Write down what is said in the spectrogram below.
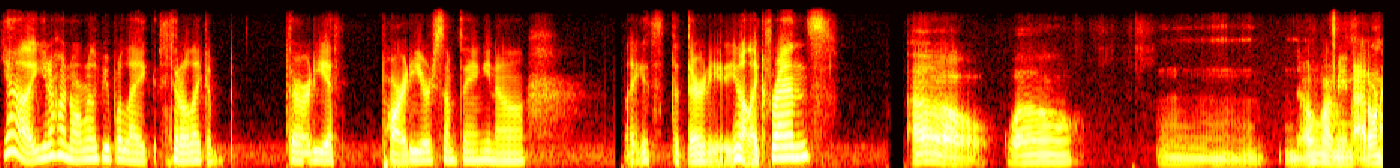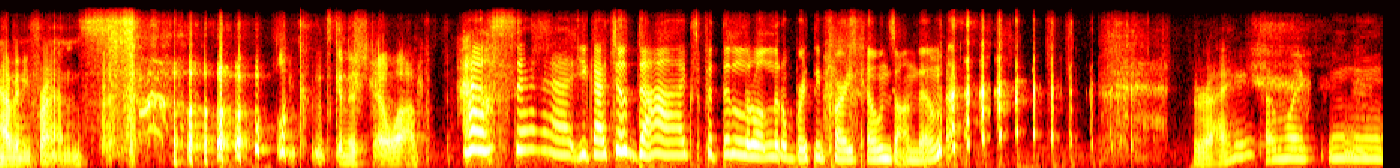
yeah, you know how normally people like throw like a thirtieth party or something. You know, like it's the 30th. You know, like friends. Oh, well, mm, no. I mean, I don't have any friends. like, who's gonna show up? How sad! You got your dogs. Put the little little birthday party cones on them. Right? I'm like, mm,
